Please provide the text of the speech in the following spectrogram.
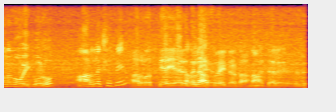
വന്ന് നോക്കിക്കോളൂ. ആറ് ലക്ഷത്തി? അറുപത്തി അയ്യായിരത്തിൽ ലാസ്റ്റ് റേറ്റ് കേട്ടാ ഇത്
